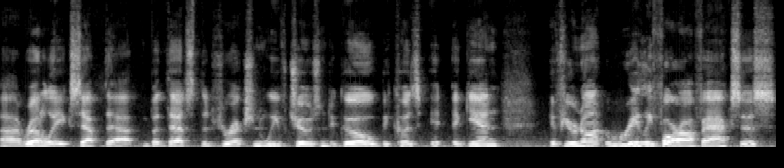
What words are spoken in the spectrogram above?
uh, readily accept that, but that's the direction we've chosen to go because, it, again, if you're not really far off axis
